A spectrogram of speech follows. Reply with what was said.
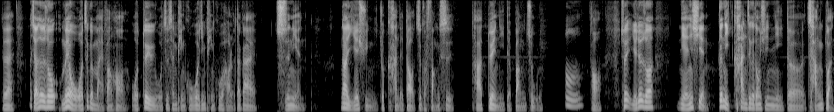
对不对？那假设说没有我这个买房哈，我对于我自身评估，我已经评估好了大概十年，那也许你就看得到这个房市它对你的帮助了。嗯哦，所以也就是说，年限跟你看这个东西，你的长短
